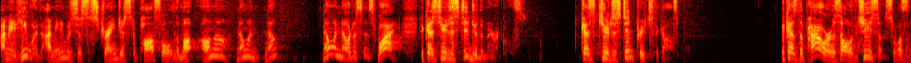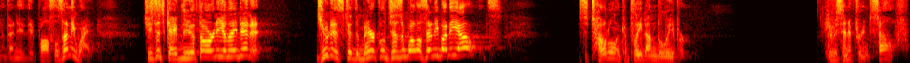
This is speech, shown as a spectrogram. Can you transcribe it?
I mean, he would, I mean, he was just the strangest apostle of the month. Oh, no, no one, no. No one notices. Why? Because Judas did do the miracles. Because Judas did preach the gospel. Because the power is all of Jesus. It wasn't of any of the apostles anyway. Jesus gave the authority and they did it. Judas did the miracle just as well as anybody else. He's a total and complete unbeliever. He was in it for himself.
